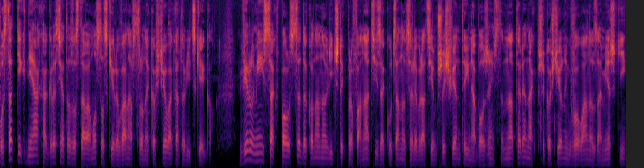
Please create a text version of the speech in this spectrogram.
W ostatnich dniach agresja ta została mocno skierowana w stronę Kościoła katolickiego. W wielu miejscach w Polsce dokonano licznych profanacji, zakłócano celebrację mszy świętej nabożeństw, na terenach przykościelnych wołano zamieszki,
